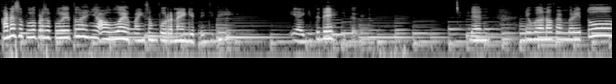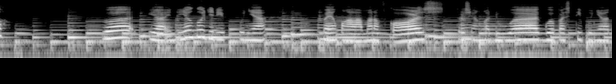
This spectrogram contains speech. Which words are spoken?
karena 10 per 10 itu hanya Allah yang paling sempurna gitu. Jadi ya gitu deh gitu. Dan di bulan November itu gue ya intinya gue jadi punya banyak pengalaman of course. Terus yang kedua gue pasti punya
